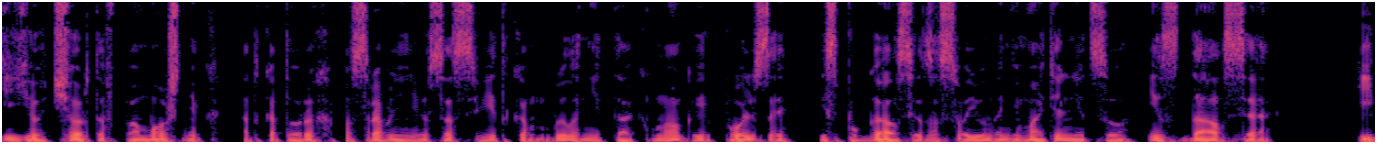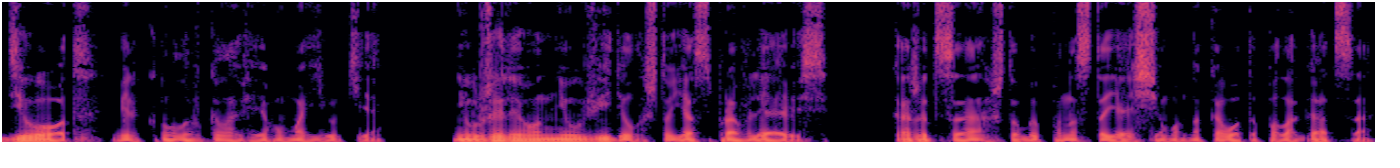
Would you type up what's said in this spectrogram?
Ее чертов помощник, от которых по сравнению со свитком было не так много и пользы, испугался за свою нанимательницу и сдался. «Идиот!» — мелькнуло в голове у Маюки. «Неужели он не увидел, что я справляюсь? Кажется, чтобы по-настоящему на кого-то полагаться,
